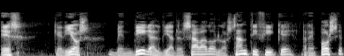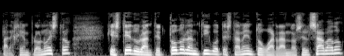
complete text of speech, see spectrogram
es que Dios bendiga el día del sábado, lo santifique, repose, para ejemplo nuestro, que esté durante todo el Antiguo Testamento guardándose el sábado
